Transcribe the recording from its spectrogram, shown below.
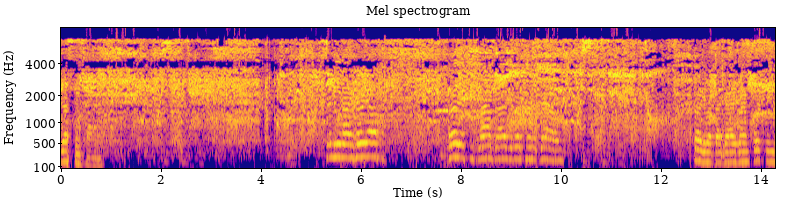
Just in time. Cindy and I, hurry up! Hurry, this is loud, guys. I better turn it down. Sorry about that, guys. I unfortunately...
